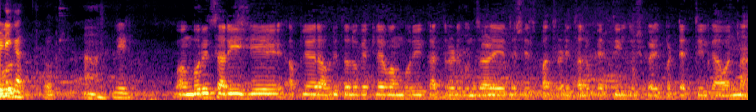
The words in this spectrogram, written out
रेडी का हां रेडी वांबोरी चारी हे आपल्या राहुरी तालुक्यातल्या वांबोरी कात्रड गुंजाळे तसेच पाथर्डी तालुक्यातील दुष्काळी पट्ट्यातील गावांना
